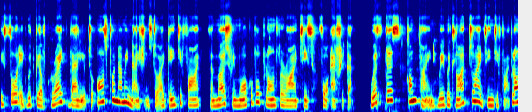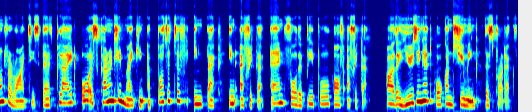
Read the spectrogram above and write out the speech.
we thought it would be of great value to ask for nominations to identify the most remarkable plant varieties for Africa. With this campaign, we would like to identify plant varieties that played or is currently making a positive impact in Africa and for the people of Africa either using it or consuming this product.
